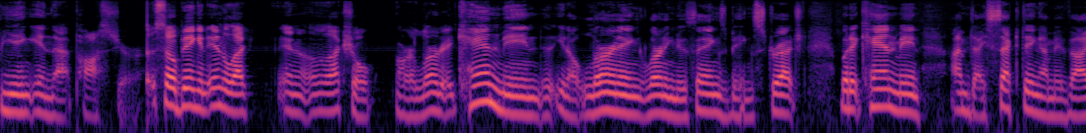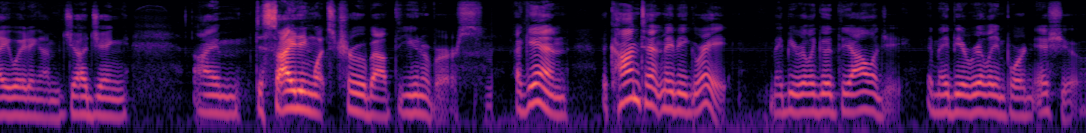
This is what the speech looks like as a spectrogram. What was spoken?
being in that posture. So, being an intellect, an intellectual or a learner, it can mean you know learning, learning new things, being stretched, but it can mean I'm dissecting, I'm evaluating, I'm judging, I'm deciding what's true about the universe. Again, the content may be great, may be really good theology, it may be a really important issue,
